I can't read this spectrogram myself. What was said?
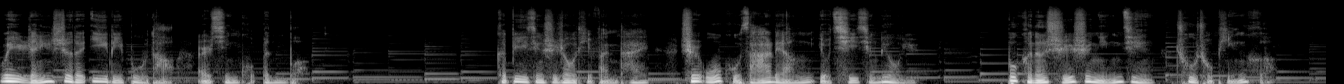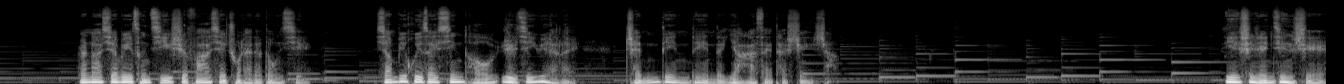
为人设的屹立不倒而辛苦奔波。可毕竟是肉体凡胎，吃五谷杂粮，有七情六欲，不可能时时宁静，处处平和。而那些未曾及时发泄出来的东西，想必会在心头日积月累，沉甸甸的压在他身上。夜深人静时，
